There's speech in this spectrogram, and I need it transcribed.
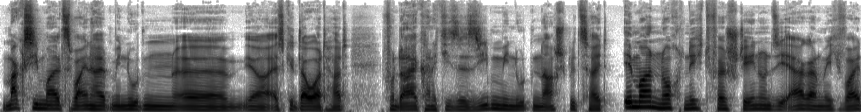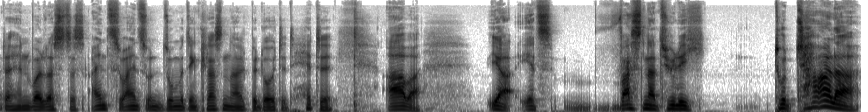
maximal zweieinhalb Minuten äh, ja, es gedauert hat. Von daher kann ich diese sieben Minuten Nachspielzeit immer noch nicht verstehen und sie ärgern mich weiterhin, weil das das 1 zu 1 und somit den Klassenhalt bedeutet hätte. Aber ja, jetzt, was natürlich totaler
